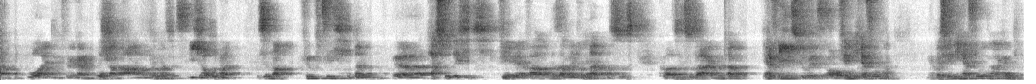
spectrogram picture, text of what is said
ähm, uralten Völkern, wo Schamanen und was weiß ich auch immer, ist immer 50 und dann äh, hast du richtig viel Erfahrung gesammelt und dann hast du es quasi zu sagen und dann ja, verdienst du es auch. Finde ich hervorragend. Ja. Das finde ich hervorragend.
